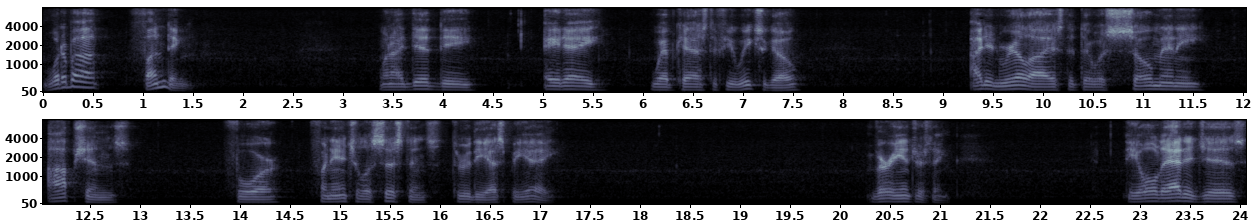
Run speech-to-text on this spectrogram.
What about funding? When I did the 8A webcast a few weeks ago, I didn't realize that there was so many options for financial assistance through the SBA. Very interesting. The old adage is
